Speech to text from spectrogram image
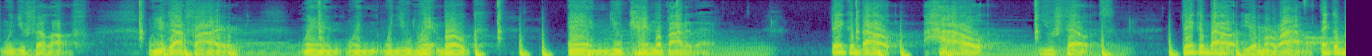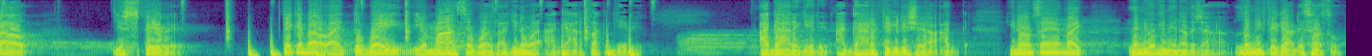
when you fell off, when you got fired, when when when you went broke, and you came up out of that. Think about how you felt. Think about your morale. Think about your spirit. Think about like the way your mindset was like, you know what? I gotta fucking get it. I gotta get it. I gotta figure this shit out. I, you know what I'm saying? Like, let me go get me another job. Let me figure out this hustle.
